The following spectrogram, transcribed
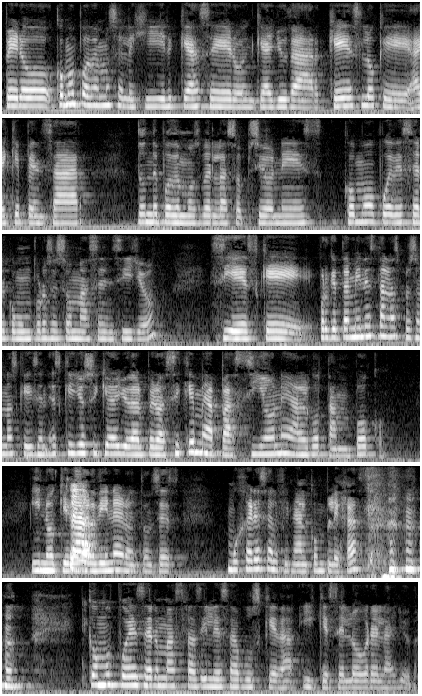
Pero, ¿cómo podemos elegir qué hacer o en qué ayudar? ¿Qué es lo que hay que pensar? Dónde podemos ver las opciones, cómo puede ser como un proceso más sencillo, si es que, porque también están las personas que dicen, es que yo sí quiero ayudar, pero así que me apasione algo tampoco y no quiero dar dinero, entonces, mujeres al final complejas, ¿cómo puede ser más fácil esa búsqueda y que se logre la ayuda?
